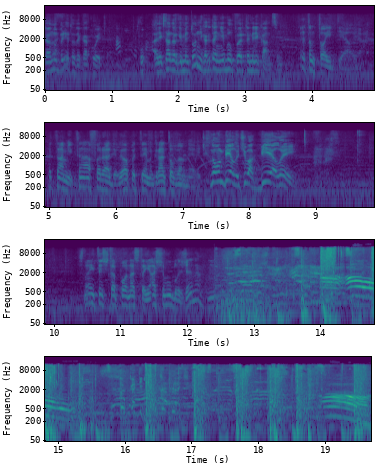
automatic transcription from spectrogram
Да ну бред это какой-то. Фу, Александр Гамильтон никогда не был пуэртоамериканцем. Это то и дело, я. Это метафора для опыта иммигрантов в Америке. Но он белый, чувак, белый! Знаете, что по-настоящему блаженно? м? Oh!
